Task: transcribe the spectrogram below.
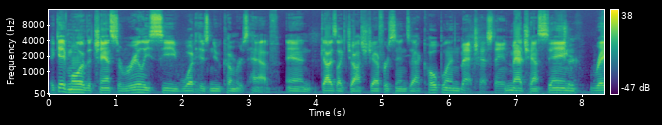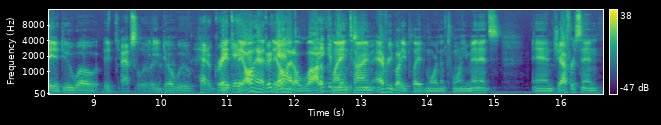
it gave Muller the chance to really see what his newcomers have. And guys like Josh Jefferson, Zach Copeland, Matt Chastain, Matt Chastain, Sure. Ray Aduwo, Id- absolutely Idowu. had a great they, game. They all had Good they all had a lot Eight of playing games. time. Everybody played more than 20 minutes. And Jefferson,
